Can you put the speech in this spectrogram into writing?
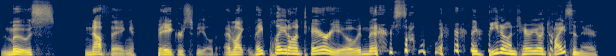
Moose, nothing, Bakersfield. And like they played Ontario in there somewhere. They beat Ontario twice in there.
